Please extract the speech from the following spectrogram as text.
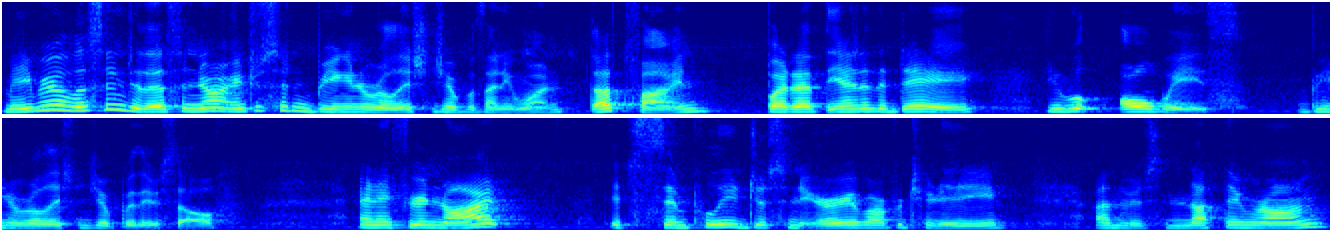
Maybe you're listening to this and you're not interested in being in a relationship with anyone. That's fine. But at the end of the day, you will always be in a relationship with yourself. And if you're not, it's simply just an area of opportunity and there's nothing wrong.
